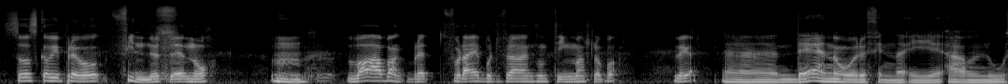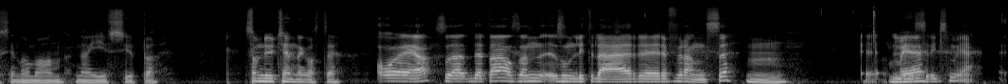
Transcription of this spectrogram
så skal vi prøve å finne ut det nå. Mm. Hva er bankebrett for deg, bortsett fra en sånn ting man slår på? Vegard? Eh, det er noe du finner i Erlend Lo sin roman 'Naiv super'. Som du kjenner godt til. Å ja, så dette er altså en sånn litterær eh, referanse. Mm. Eh, Leser ikke så mye, jeg.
